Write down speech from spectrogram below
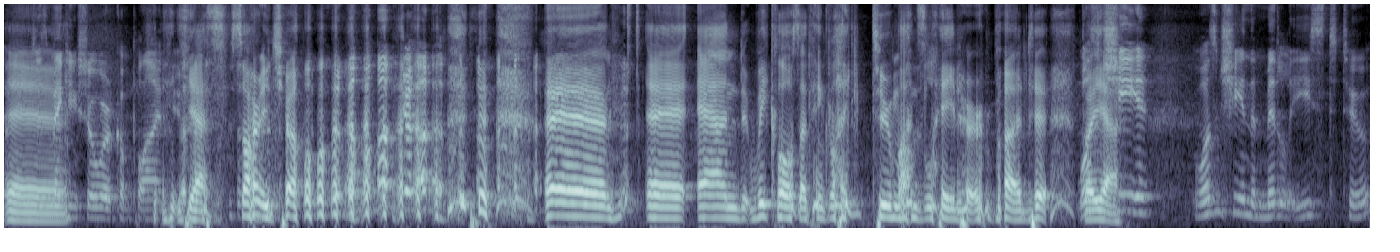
Just uh, making sure we're compliant. yes, sorry, Joe. Oh and, uh, and we closed, I think, like two months later. But uh, but Wasn't yeah, she? Wasn't she in the Middle East too?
